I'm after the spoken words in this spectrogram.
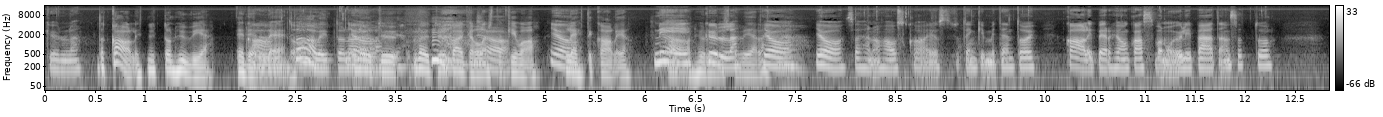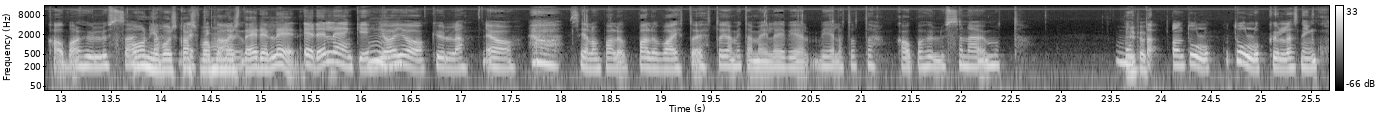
Kyllä. Mutta kaalit nyt on hyviä edelleen. Kaalit on. kaalit on Löytyy, löytyy kaikenlaista kivaa Joo. lehtikaalia. Niin, kyllä. Vielä. Joo, joo, sehän on hauskaa, jos jotenkin miten toi kaaliperhe on kasvanut ylipäätänsä tuolla kaupan hyllyssä. On ja voisi kasvaa mun mielestä edelleen. Edelleenkin, mm. joo joo, kyllä. Joo. Siellä on paljon, paljon vaihtoehtoja, mitä meillä ei vielä, vielä tota kaupan hyllyssä näy, mutta, Mitä- mutta on tullut, tullut kyllä niin kuin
